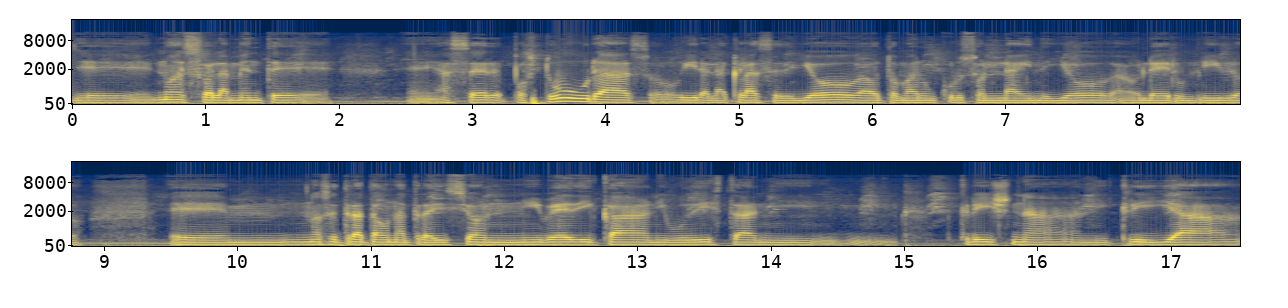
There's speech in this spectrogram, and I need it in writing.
eh, no es solamente eh, hacer posturas o ir a la clase de yoga o tomar un curso online de yoga o leer un libro. Em, no se trata de una tradición ni védica, ni budista, ni Krishna, ni Kriya.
